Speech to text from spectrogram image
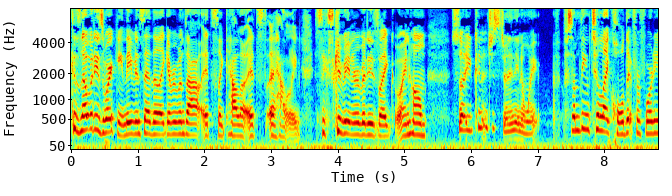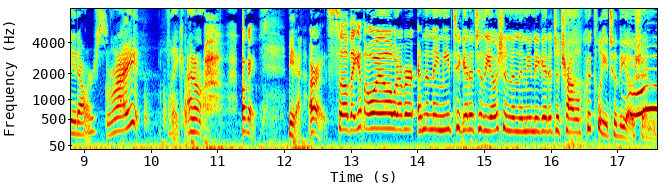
Because nobody's working. They even said that like everyone's out. It's like Hallow. It's uh, Halloween. It's Thanksgiving. Everybody's like going home. So you couldn't just do anything to wait something to like hold it for forty eight hours. Right. Like I don't. Okay, Mira. All right. So they get the oil, whatever, and then they need to get it to the ocean, and they need to get it to travel quickly to the ocean.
